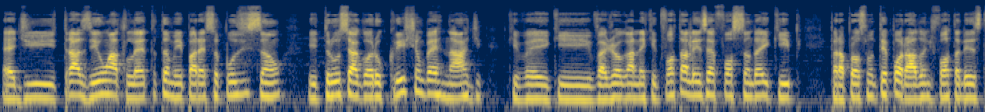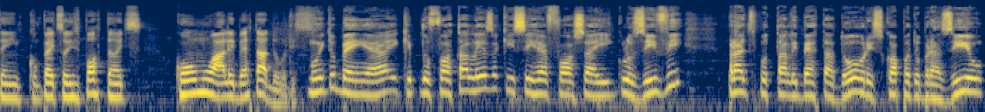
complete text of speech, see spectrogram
é, de trazer um atleta também para essa posição e trouxe agora o Christian Bernardi que vai, que vai jogar na equipe do Fortaleza, reforçando a equipe para a próxima temporada, onde Fortaleza tem competições importantes como a Libertadores. Muito bem, é a equipe do Fortaleza que se reforça aí, inclusive, para disputar Libertadores, Copa do Brasil,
